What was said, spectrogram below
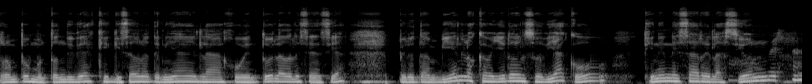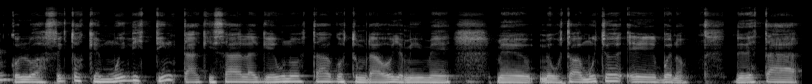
rompe un montón de ideas que quizá uno tenía en la juventud, en la adolescencia, pero también los caballeros del zodiaco tienen esa relación oh, con los afectos que es muy distinta quizá a la que uno está acostumbrado y a mí me, me, gustaba mucho, eh, bueno, desde esta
